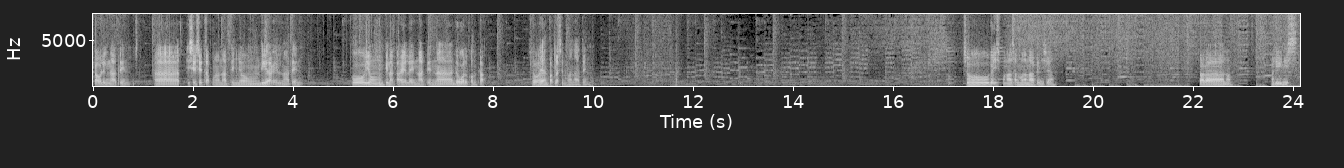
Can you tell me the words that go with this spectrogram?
cowling natin. At isi-set up muna natin yung DRL natin o yung pinaka-highline natin na dual contact. So ayan, paklasin muna natin. So guys, punasan muna natin siya. Para ano, malinis.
